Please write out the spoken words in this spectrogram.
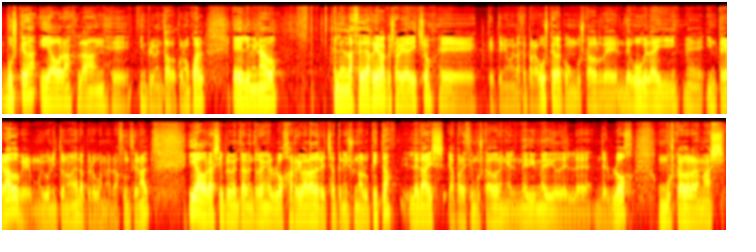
búsqueda y ahora la han implementado, con lo cual he eliminado el enlace de arriba que os había dicho, eh, que tenía un enlace para búsqueda con un buscador de, Google ahí eh, integrado, que muy bonito no era, pero bueno, era funcional. Y ahora simplemente al entrar en el blog arriba a la derecha tenéis una lupita, le dais aparece un buscador en el medio y medio del, eh, del blog, un buscador además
